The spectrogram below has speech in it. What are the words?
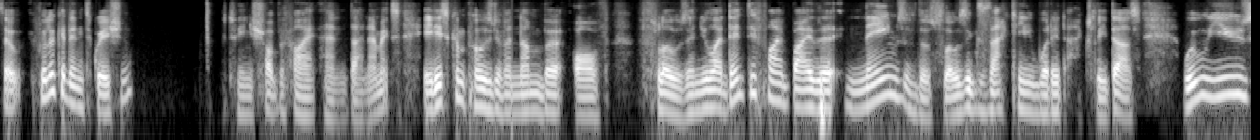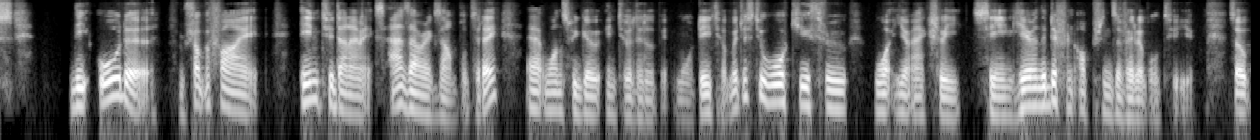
So if we look at integration between Shopify and Dynamics, it is composed of a number of flows and you'll identify by the names of those flows exactly what it actually does. We will use the order from Shopify into Dynamics as our example today, uh, once we go into a little bit more detail, but just to walk you through what you're actually seeing here and the different options available to you. So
